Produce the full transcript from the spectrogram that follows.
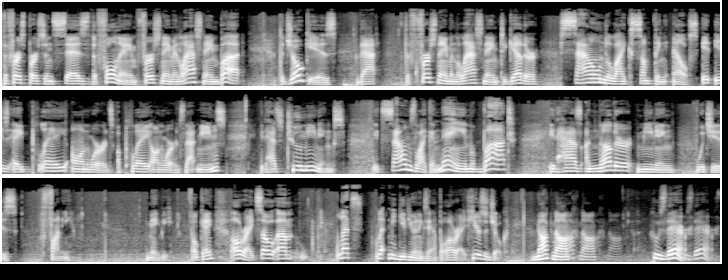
the first person says the full name, first name, and last name, but the joke is that the first name and the last name together sound like something else. It is a play on words, a play on words. That means it has two meanings. It sounds like a name, but it has another meaning, which is funny. Maybe. Okay? All right. So um, let's let me give you an example. All right. Here's a joke. Knock knock. Knock, knock. Who's there? Who's there?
